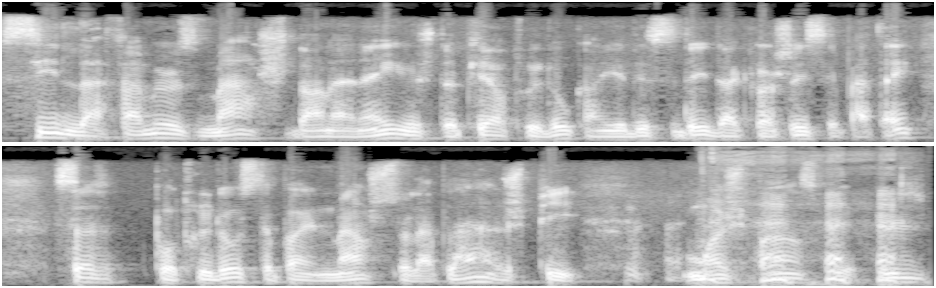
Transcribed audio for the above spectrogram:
si la fameuse marche dans la neige de Pierre Trudeau quand il a décidé d'accrocher ses patins, ça, pour Trudeau, c'était pas une marche sur la plage. Puis moi, je pense que ul-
